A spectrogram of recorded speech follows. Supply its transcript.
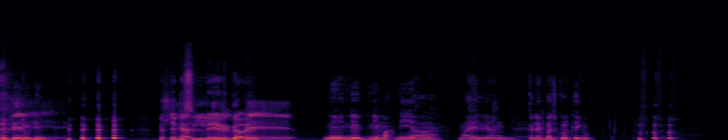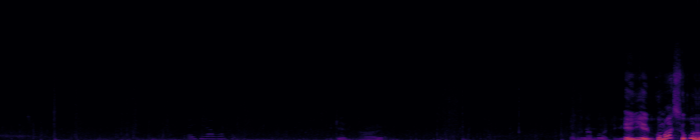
Rudik rudik. Nak jadi selai juga eh. Ni ni ni mak ni ah. Mail yang kedai baju clothing tu. Eh, ye, kau masuk ke?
